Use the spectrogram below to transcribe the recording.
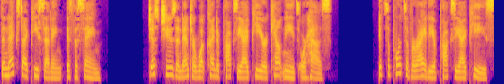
The next IP setting is the same. Just choose and enter what kind of proxy IP your account needs or has. It supports a variety of proxy IPs.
